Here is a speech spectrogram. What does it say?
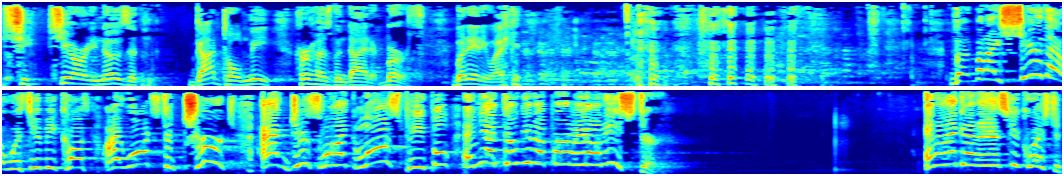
She, she already knows that God told me her husband died at birth. But anyway. But, but I share that with you because I watched the church act just like lost people, and yet they'll get up early on Easter. And I got to ask you a question.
